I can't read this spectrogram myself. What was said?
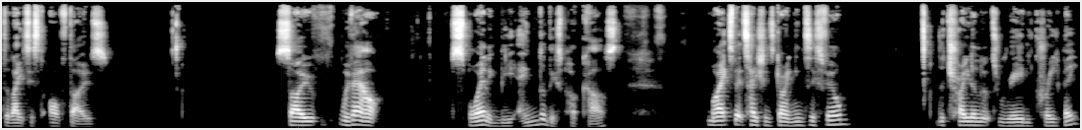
the latest of those. So, without spoiling the end of this podcast, my expectations going into this film, the trailer looks really creepy.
